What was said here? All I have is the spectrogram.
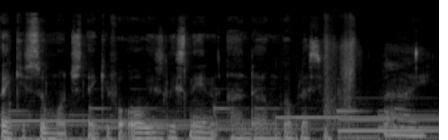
thank you so much. Thank you for always listening and um, God bless you. Bye.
